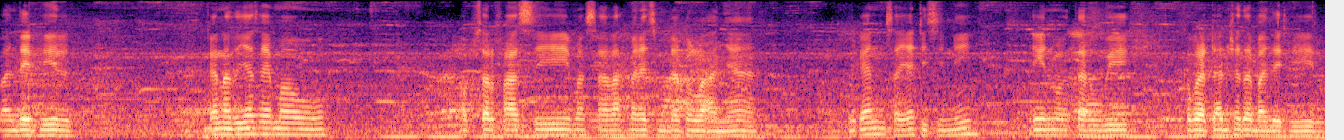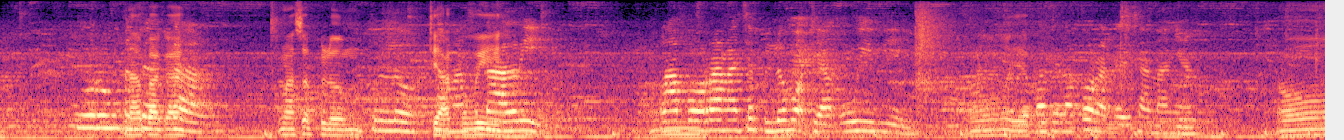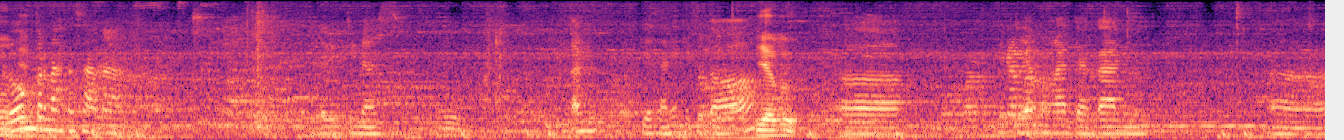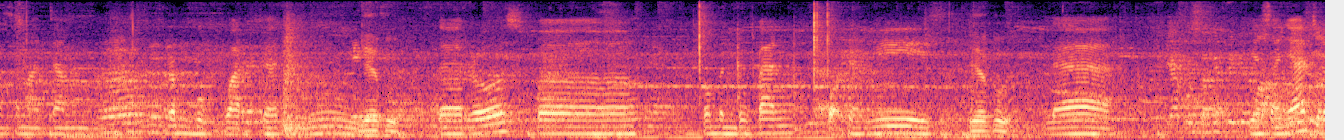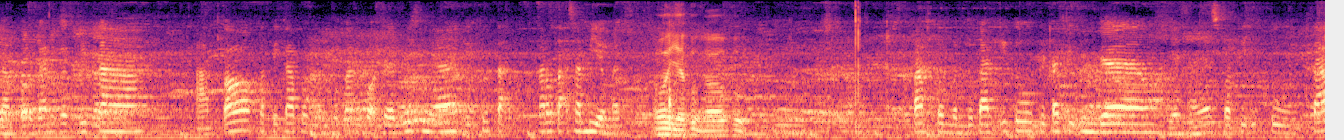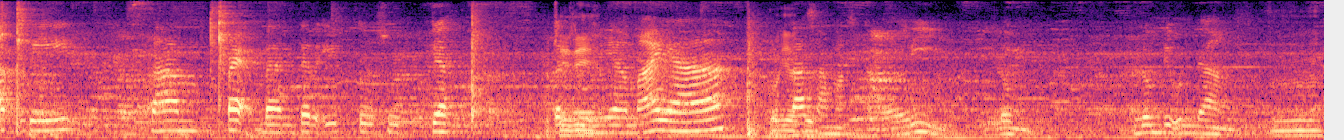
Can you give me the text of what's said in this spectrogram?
Bantir Hill. Kan nantinya saya mau observasi masalah manajemen dan pengelolaannya ini kan saya di sini ingin mengetahui keberadaan wisata Bantir Hill. Ngurung Nah, apakah masuk belum? Belum diakui? sekali. Laporan aja belum kok diakui Bi. oh iya belum ada laporan dari sananya. Oh belum gitu. pernah ke sana dari dinas. Kan biasanya gitu toh. Iya bu. Eh, dia mengadakan eh, semacam rembuk warga dulu. Iya bu. Terus pe- pembentukan pok darwis iya bu. Lah biasanya dilaporkan ke kita atau ketika pembentukan pok darwisnya itu tak karo tak sambi ya mas? Oh iya bu nggak apa bu pas pembentukan itu kita diundang biasanya seperti itu. Tapi sampai banter itu sudah ke dunia maya Oh, kita iya, Bu. sama sekali belum belum diundang. Hmm.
